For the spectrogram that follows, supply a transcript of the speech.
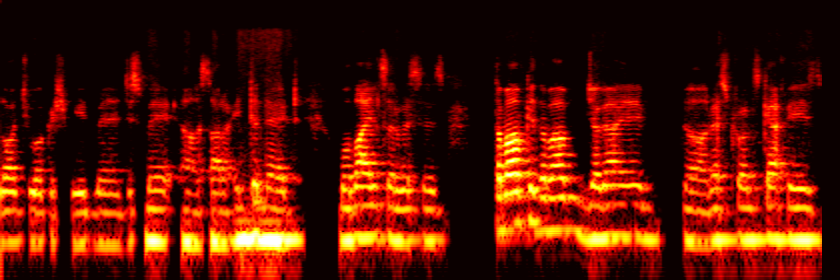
लॉन्च हुआ कश्मीर में, जिसमें सारा इंटरनेट मोबाइल सर्विसेज़ तमाम के तमाम जगह रेस्टोरेंट्स कैफेज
